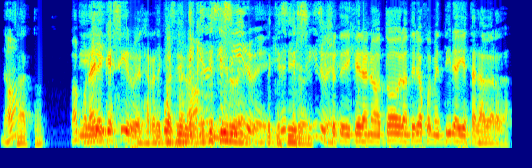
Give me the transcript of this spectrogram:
¿no? Exacto. Va ¿Y por ahí. de qué sirve la qué respuesta? sirve? no? ¿De qué, ¿De de qué qué sirve? ¿De ¿Y qué de qué sirve? Si yo te dijera, no, todo lo anterior fue mentira y esta es la verdad.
